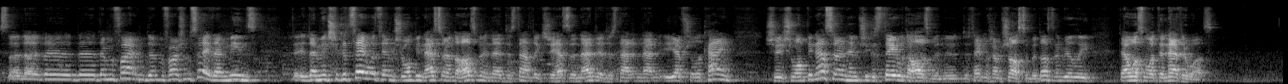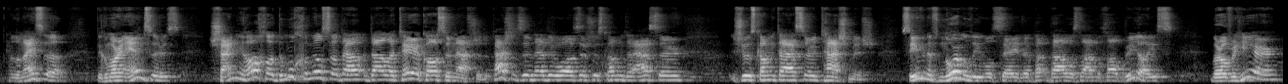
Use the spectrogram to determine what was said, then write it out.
So the the the the, Mepharshim, the say that means that means she could stay with him. She won't be Nesser on the husband. And it's not like she has a neder. It's not Yev Shalakaim. She, she won't be Nesser on him. She could stay with the husband. The Tamish Sham Shasa, but doesn't really. That wasn't what the neder was. The uh, the Gemara answers. Shiny hacha the mucha milsa da latera kaser nafsha. The passion in nether was if she was coming to ask her, she was coming to ask her tashmish. So even if normally we'll say that Baal was lab briyos, but over here,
